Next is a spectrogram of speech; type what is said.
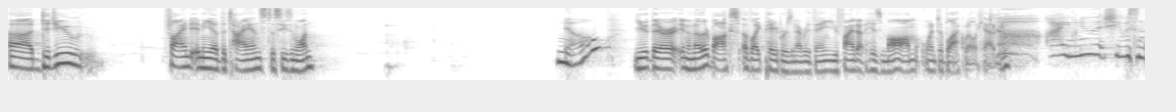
Uh, did you find any of the tie-ins to season one? No? You there in another box of like papers and everything. You find out his mom went to Blackwell Academy I knew that she was an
